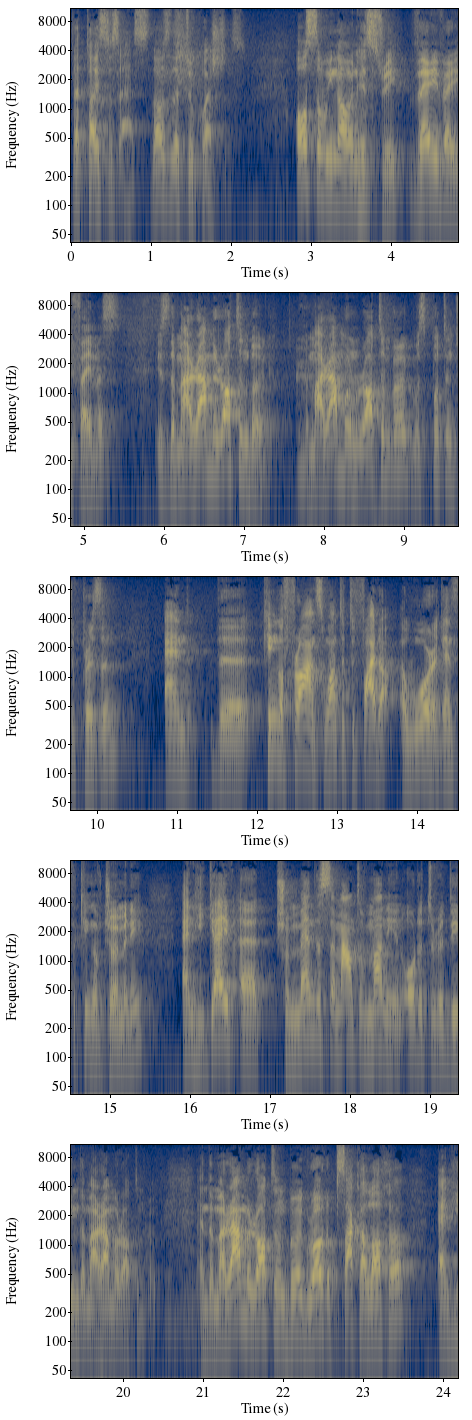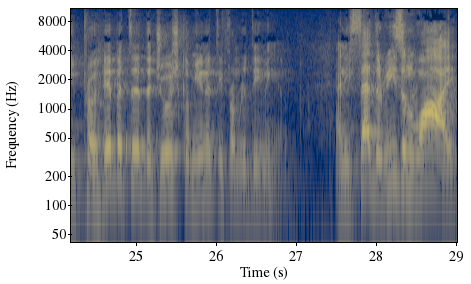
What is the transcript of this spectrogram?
that Taisus asks. Those are the two questions. Also, we know in history, very, very famous, is the Maharam Rothenburg. The Maharam Rothenburg was put into prison and the king of France wanted to fight a, a, war against the king of Germany, and he gave a tremendous amount of money in order to redeem the Maharam Rothenburg. And the Maharam Rothenburg wrote a psak halacha, and he prohibited the Jewish community from redeeming him. And he said the reason why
